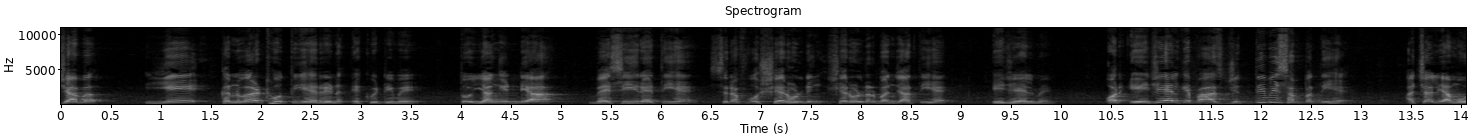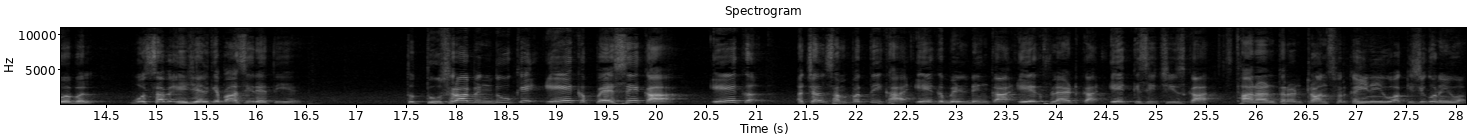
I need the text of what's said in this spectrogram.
जब ये कन्वर्ट होती है ऋण इक्विटी में तो यंग इंडिया वैसी ही रहती है, सिर्फ़ वो शेयर होल्डिंग शेयर होल्डर बन जाती है एजेएल में। और एजेएल के पास जितनी भी संपत्ति है, अचल या मूवेबल वो सब एजेएल के पास ही रहती है। तो दूसरा बिंदु के एक पैसे का, एक अचल संपत्ति का, एक बिल्डिंग का, एक फ्लैट का, एक किसी चीज़ का स्थानांतरण, ट्रांसफ़र कहीं नहीं हुआ, किसी को नहीं हुआ,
